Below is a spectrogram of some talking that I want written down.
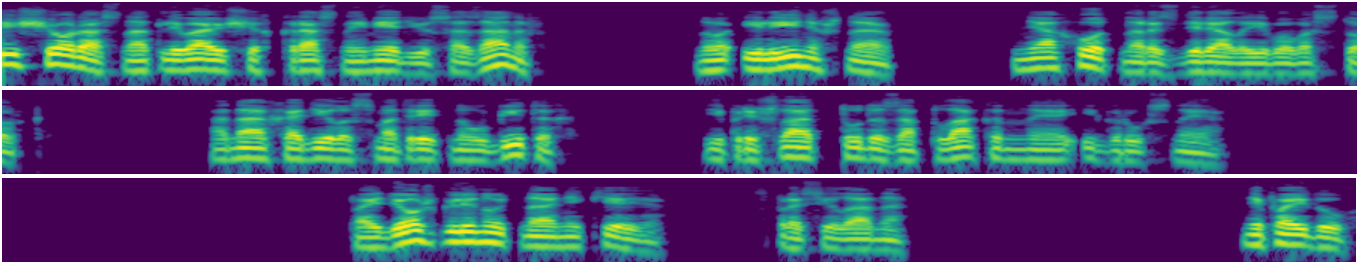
еще раз на отливающих красной медью сазанов, но Ильинишна неохотно разделяла его восторг. Она ходила смотреть на убитых и пришла оттуда заплаканная и грустная. Пойдешь глянуть на Аникея? спросила она. Не пойду.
